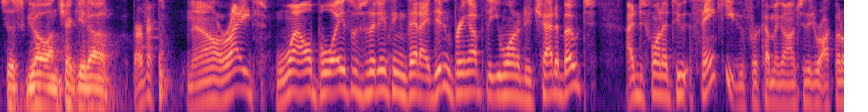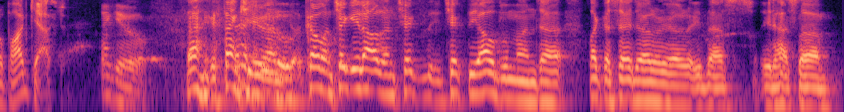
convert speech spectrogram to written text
just go and check it out. Perfect. All right. Well, boys, if there's anything that I didn't bring up that you wanted to chat about, I just wanted to thank you for coming on to the Rock Metal Podcast. Thank you. Thank, thank you. And go and check it out and check the, check the album. And uh, like I said earlier, it has it has um,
